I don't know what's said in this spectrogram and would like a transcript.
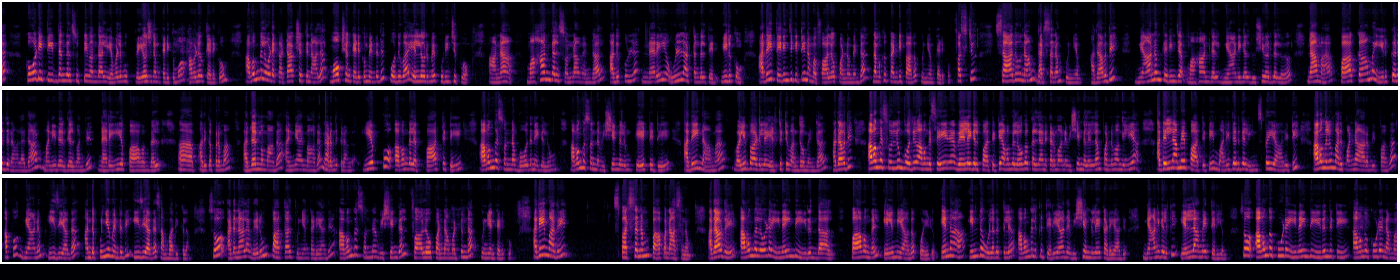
கோடி தீர்த்தங்கள் சுற்றி வந்தால் எவ்வளவு பிரயோஜனம் கிடைக்குமோ அவ்வளவு கிடைக்கும். அவங்களோட கட்டாட்சத்தினால மோட்சம் கிடைக்கும் என்றது பொதுவாக எல்லோருமே புரிஞ்சுக்குவோம். ஆனால் மகான்கள் சொன்னாங்க என்றால் அதுக்குள்ள நிறைய உள்ளர்த்தங்கள் தெரி இருக்கும். அதை தெரிஞ்சுக்கிட்டு நம்ம ஃபாலோ பண்ணோம் என்றால் நமக்கு கண்டிப்பாக புண்ணியம் கிடைக்கும். ஃபஸ்ட்டு சாது நாம் தர்சனம் புண்ணியம். அதாவது ஞானம் தெரிஞ்ச மகான்கள் ஞானிகள் ருஷியர்களோ நாம் பார்க்காம இருக்கிறதுனால தான் மனிதர்கள் வந்து நிறைய பாவங்கள் அதுக்கப்புறமா அதர்மமாக அநியாயமாக நடந்துக்கிறாங்க. எப்போ அவங்கள பார்த்துட்டு அவங்க சொன்ன போதனைகளும் அவங்க சொன்ன விஷயங்களும் கேட்டுட்டு அதை நாம் வழிபாடில் எடுத்துட்டு வந்தோம் என்றால் அதாவது அவங்க சொல்லும்போது அவங்க செய்கிற வேலைகள் பார்த்துட்டு அவங்க லோக கல்யாணகரமான விஷயங்கள் எல்லாம் பண்ணுவாங்க இல்லையா? அதெல்லாமே பார்த்துட்டு மனித மனிதர்கள் இன்ஸ்பைர் அவங்களும் அது பண்ண ஆரம்பிப்பாங்க. அப்போது ஞானம் ஈஸியாக அந்த புண்ணியம் என்றது ஈஸியாக சம்பாதிக்கலாம். ஸோ அதனால் வெறும் பார்த்தால் புண்ணியம் கிடையாது. அவங்க சொன்ன விஷயங்கள் ஃபாலோ பண்ணால் மட்டும்தான் புண்ணியம் கிடைக்கும். அதே மாதிரி ஸ்பர்சனம் பாபநாசனம். அதாவது அவங்களோட இணைந்து இருந்தால் பாவங்கள் எளிமையாக போயிடும். ஏன்னா இந்த உலகத்தில் அவங்களுக்கு தெரியாத விஷயங்களே கிடையாது. ஞானிகளுக்கு எல்லாமே தெரியும். ஸோ அவங்க கூட இணைந்து இருந்துட்டு அவங்க கூட நம்ம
